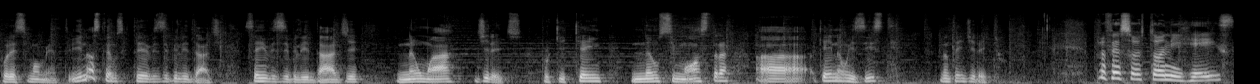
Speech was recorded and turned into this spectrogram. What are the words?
por esse momento. E nós temos que ter visibilidade. Sem visibilidade não há direitos, porque quem não se mostra, quem não existe, não tem direito. Professor Tony Reis,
